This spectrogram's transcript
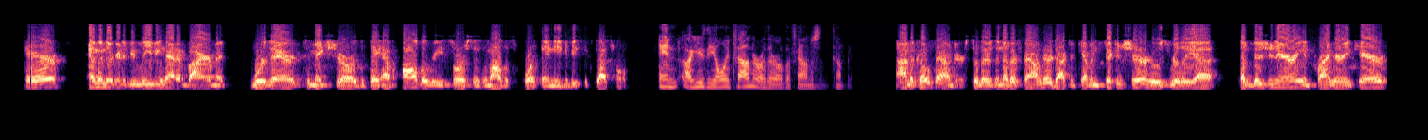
care and then they're going to be leaving that environment. We're there to make sure that they have all the resources and all the support they need to be successful. And are you the only founder or are there other founders in the company? I'm a co-founder. So there's another founder, Dr. Kevin Fickenshire, who's really a, a visionary in primary care,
